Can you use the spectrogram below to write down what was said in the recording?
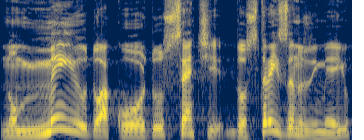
no meio do acordo, sete, dos três anos e meio,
